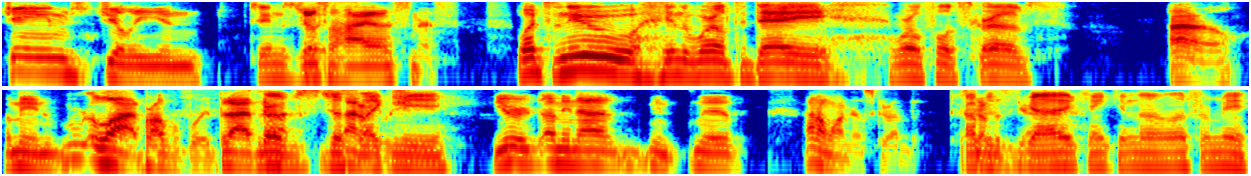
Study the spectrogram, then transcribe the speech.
James, Jillian, James. Josiah Smith. What's new in the world today? World full of scrubs. I don't know. I mean, a lot probably, but I've not. Just like me. You're. I mean, I. I don't want no scrub. Scrub is the guy can't get no love from me.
